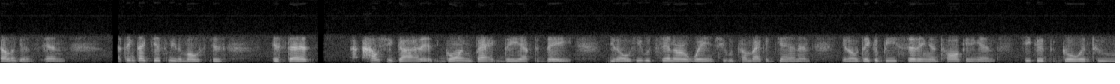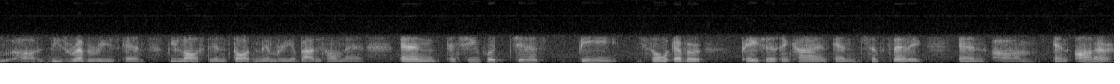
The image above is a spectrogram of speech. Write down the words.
elegance and I think that gets me the most is is that how she got it, going back day after day. You know, he would send her away and she would come back again and you know, they could be sitting and talking and he could go into uh, these reveries and be lost in thought memory about his homeland. And and she would just be so ever patient and kind and sympathetic and um and honor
